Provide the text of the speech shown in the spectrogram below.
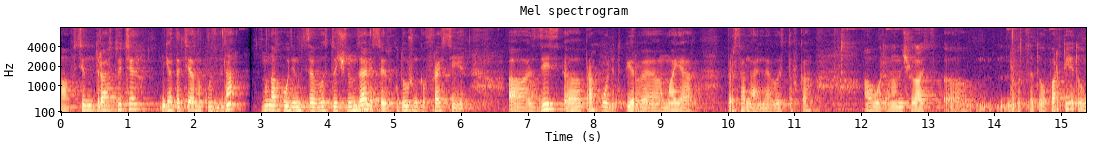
А, Всем здравствуйте, я Татьяна Кузьмина. Мы находимся в выставочном зале Союз художников России. А, Здесь э, проходит первая моя персональная выставка. А вот она началась э, вот с этого портрета. Он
